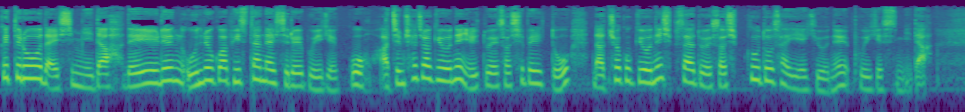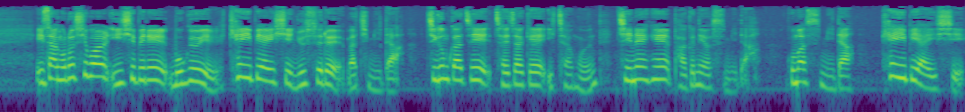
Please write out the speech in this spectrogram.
끝으로 날씨입니다. 내일은 오늘과 비슷한 날씨를 보이겠고 아침 최저 기온은 1도에서 11도, 낮 최고 기온은 14도에서 19도 사이의 기온을 보이겠습니다. 이상으로 10월 21일 목요일 KBIC 뉴스를 마칩니다. 지금까지 제작의 이창훈, 진행의 박은혜였습니다. 고맙습니다. KBIC.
